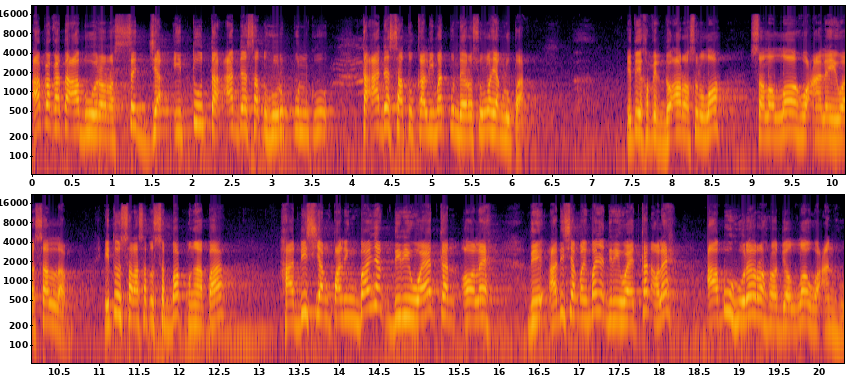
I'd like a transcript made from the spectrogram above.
Apa kata Abu Hurairah? Sejak itu tak ada satu huruf pun ku, tak ada satu kalimat pun dari Rasulullah yang lupa. Itu ikhafir doa Rasulullah Sallallahu Alaihi Wasallam. Itu salah satu sebab mengapa hadis yang paling banyak diriwayatkan oleh di hadis yang paling banyak diriwayatkan oleh Abu Hurairah radhiyallahu anhu.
